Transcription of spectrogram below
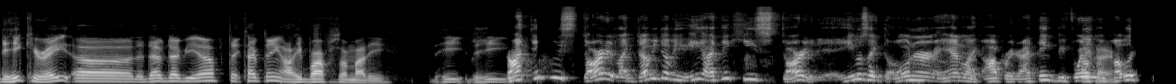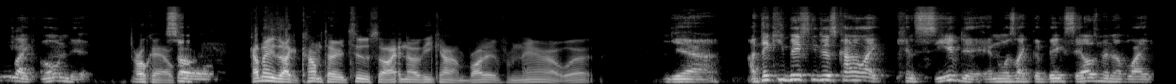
did he curate uh the WWF type thing, or he brought for somebody? He did he? No, I think he started like WWE. I think he started it. He was like the owner and like operator. I think before they okay. went public, he like owned it. Okay, okay. So I know he's like a commentator too, so I know if he kind of brought it from there or what. Yeah. I think he basically just kind of like conceived it and was like the big salesman of like,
